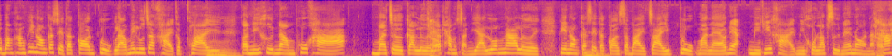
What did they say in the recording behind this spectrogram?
อบางครั้งพี่น้องเกษตรกรปลูกแล้วไม่รู้จะขายกับใคร อืมตอนนี้คือนำผู้ค้ามาเจอกันเลยครับแล้วทำสัญญาล่วงหน้าเลย พี่น้องเกษตรกรสบายใจปลูกมาแล้วเนี่ยมีที่ขายมีคนรับซื้อแน่นอนนะครัคะ บ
